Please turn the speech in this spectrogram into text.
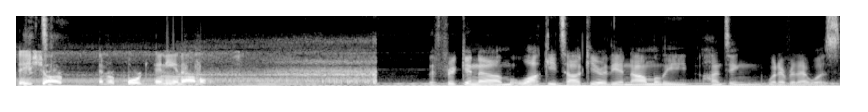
Stay sharp and report any anomalies. The freaking um, walkie-talkie or the anomaly hunting, whatever that was,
